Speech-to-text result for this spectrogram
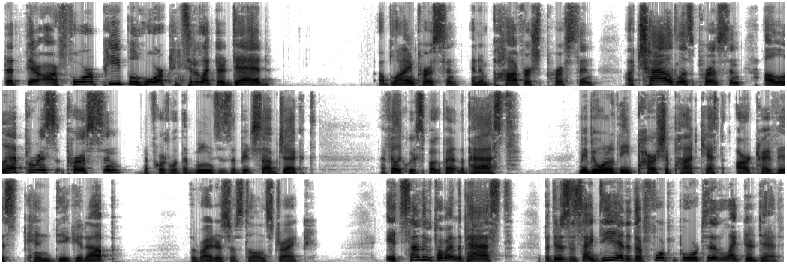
that there are four people who are considered like they're dead, a blind person, an impoverished person, a childless person, a leprous person. And of course, what that means is a big subject. I feel like we've spoken about it in the past. Maybe one of the Parsha podcast archivists can dig it up. The writers are still on strike. It's something we've talked about in the past, but there's this idea that there are four people who are considered like they're dead.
